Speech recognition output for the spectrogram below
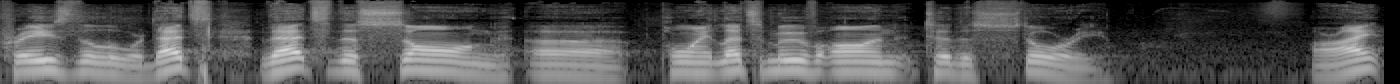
Praise the Lord. That's, that's the song uh, point. Let's move on to the story. All right?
